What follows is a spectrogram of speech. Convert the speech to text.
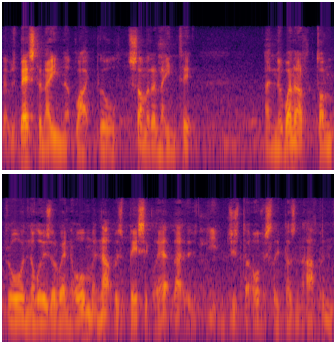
it was best of nine at Blackpool, summer of '90, and the winner turned pro and the loser went home, and that was basically it. That just obviously doesn't happen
